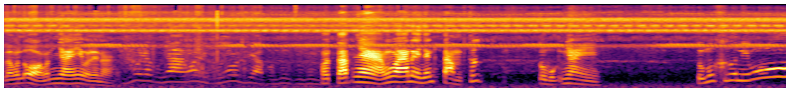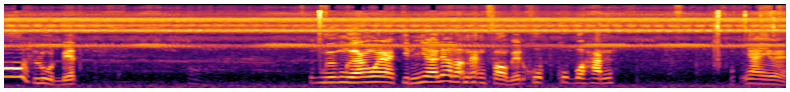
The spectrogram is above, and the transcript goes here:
ล้วมันออกมันใหญ่มาเลยนะเมื่อไรกูย่างว่าเลยกูเหยียบผมจริงพอยตัดหญ้าเมื่อวานเนี่ยยังต่ำทึกตัวบกใหญ่ ตัวเมื่อคืนนี่โอ้หลุดเบ็ดเมืองเมืองว่ากินเหยื่อแล้วเรานั่งเฝ้าเบ็ดคุบคุบบ่หันบักใหญ่เว้ย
